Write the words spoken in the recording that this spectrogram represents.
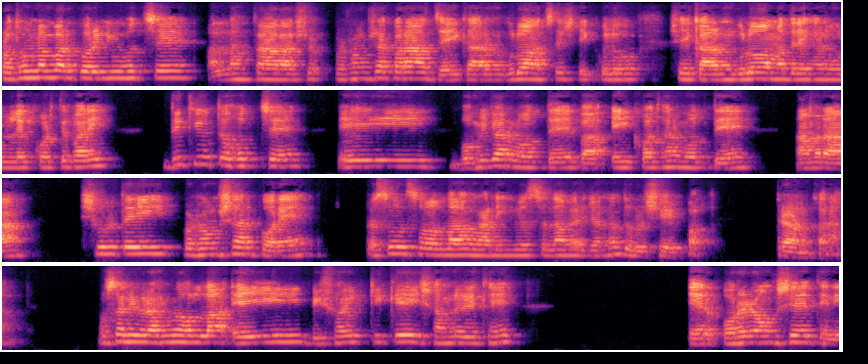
প্রথম নম্বর করণীয় হচ্ছে আল্লাহ তাআলা প্রশংসা করা, যেই কারণগুলো আছে সেগুলো, সেই কারণগুলো আমাদের এখানে উল্লেখ করতে পারি। দ্বিতীয়ত হচ্ছে এই ভূমিকার মধ্যে বা এই কথার মধ্যে আমরা শুরুতেই প্রশংসার পরে রসুল সাল্লাহ আলী সাল্লামের জন্য দুরুশরীফ প্রেরণ করা। মুসানিব রাহিমুল্লাহ এই বিষয়টিকে সামনে রেখে এর পরের অংশে তিনি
